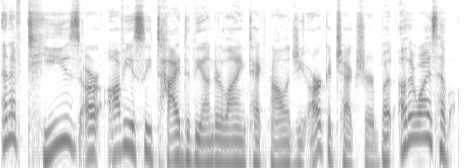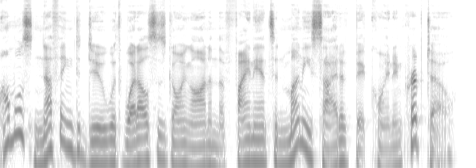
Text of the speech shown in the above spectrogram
NFTs are obviously tied to the underlying technology architecture, but otherwise have almost nothing to do with what else is going on in the finance and money side of Bitcoin and crypto.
